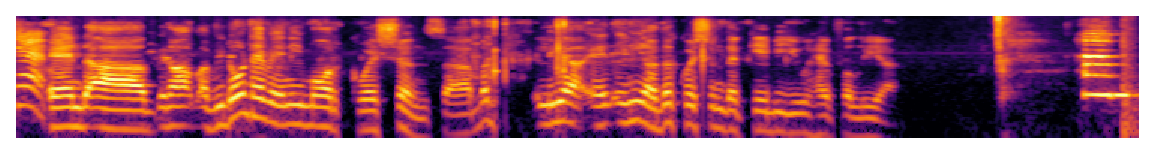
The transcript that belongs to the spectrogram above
yeah. and uh, you know we don't have any more questions uh, but leah any other question that kb you have for leah Um,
